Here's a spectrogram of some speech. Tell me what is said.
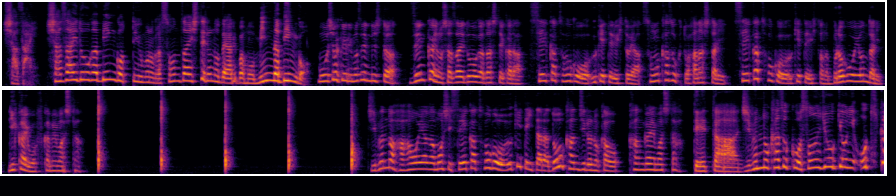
謝罪。謝罪動画ビンゴっていうものが存在してるのであればもうみんなビンゴ。申し訳ありませんでした。前回の謝罪動画出してから生活保護を受けてる人やその家族と話したり、生活保護を受けてる人のブログを読んだり、理解を深めました。自分の母親がもし生活保護を受けていたらどう感じるのかを考えました。出た。自分の家族をその状況に置き換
